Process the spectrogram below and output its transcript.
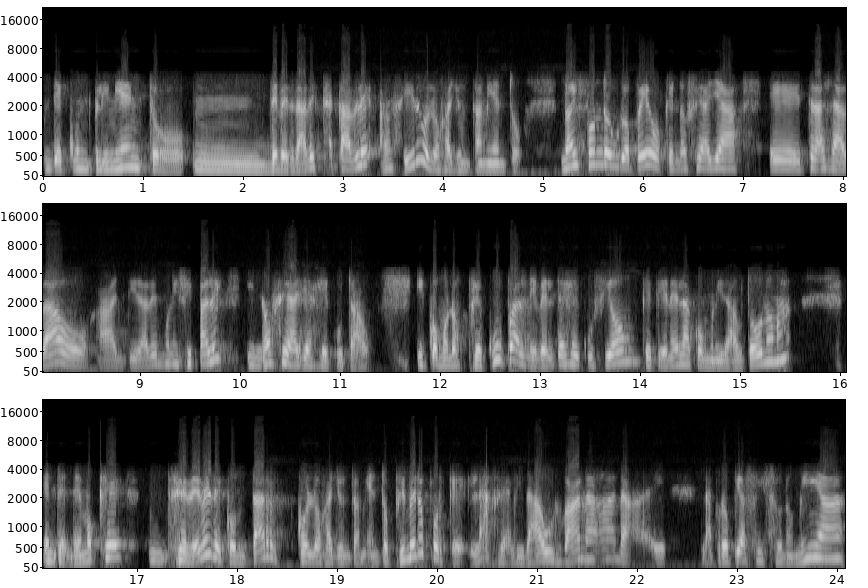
de cumplimiento mm, de verdad destacable han sido los ayuntamientos. No hay fondo europeo que no se haya eh, trasladado a entidades municipales y no se haya ejecutado. Y como nos preocupa el nivel de ejecución que tiene la comunidad autónoma, entendemos que mm, se debe de contar con los ayuntamientos. Primero porque la realidad urbana, la, eh, la propia fisonomía,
